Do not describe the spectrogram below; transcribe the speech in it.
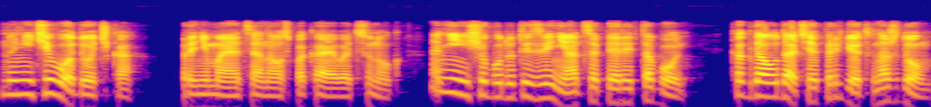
«Ну ничего, дочка», – принимается она успокаивать Сунок, они еще будут извиняться перед тобой, когда удача придет в наш дом.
